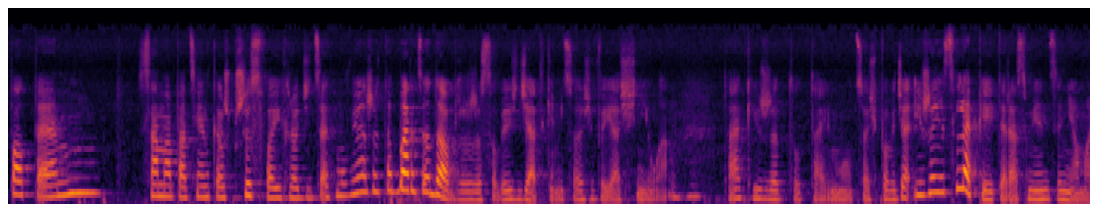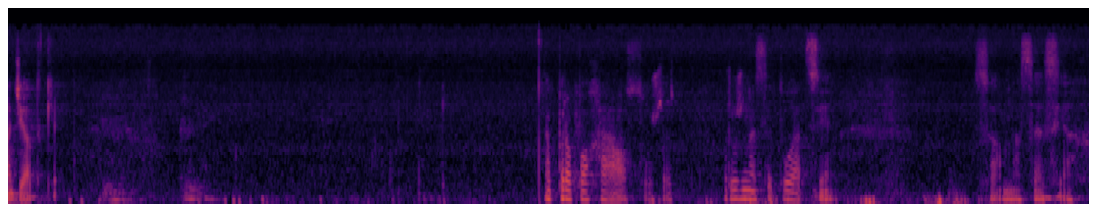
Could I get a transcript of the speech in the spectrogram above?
potem sama pacjentka już przy swoich rodzicach mówiła, że to bardzo dobrze, że sobie z dziadkiem coś wyjaśniła. Tak, i że tutaj mu coś powiedziała, i że jest lepiej teraz między nią a dziadkiem. A propos chaosu, że różne sytuacje są na sesjach.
